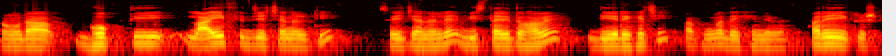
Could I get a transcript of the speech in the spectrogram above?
আমরা ভক্তি লাইফ যে চ্যানেলটি, সেই চ্যানেলে বিস্তারিতভাবে দিয়ে রেখেছি। আপনারা দেখে নেবেন। হরে কৃষ্ণ।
